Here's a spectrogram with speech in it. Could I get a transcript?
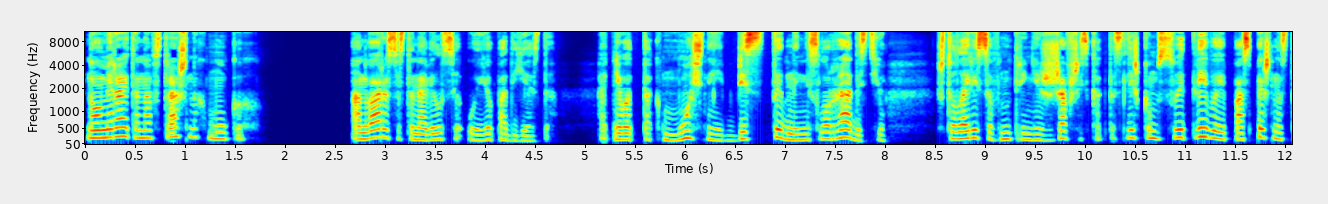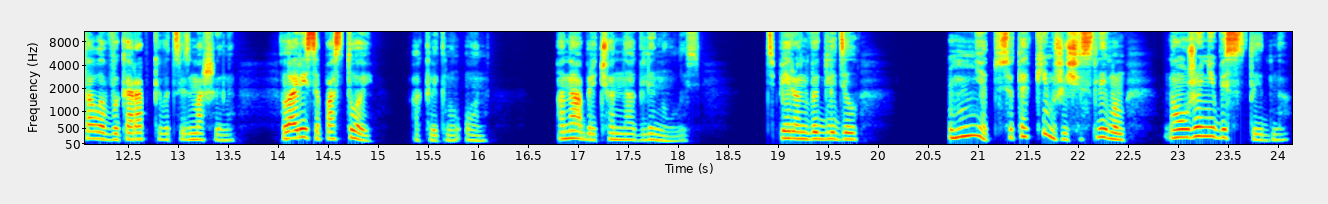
но умирает она в страшных муках. Анварес остановился у ее подъезда. От него так мощно и бесстыдно несло радостью, что Лариса, внутренне сжавшись как-то слишком суетливо и поспешно стала выкарабкиваться из машины. «Лариса, постой!» окликнул он. Она обреченно оглянулась. Теперь он выглядел нет, все таким же счастливым, но уже не бесстыдно.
